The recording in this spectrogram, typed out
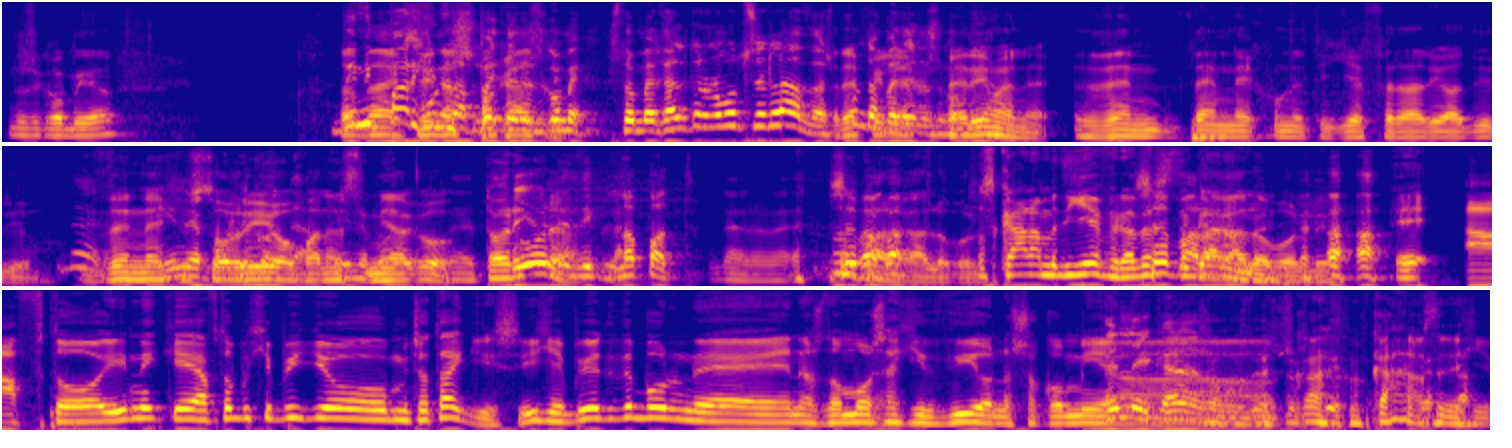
νοσοκομείο. Δεν Εντάξει, υπάρχει Πού να είναι σου τα πω πέντε κάτι. νοσοκομεία. Στο μεγαλύτερο νομό της Ελλάδας. Πού Ρε είναι τα πέντε φίλε, νοσοκομεία. περίμενε. Δεν, δεν έχουν τη γέφυρα Ρίο Αντίριο. Ναι, δεν έχει είναι στο πολύ Ρίο κοντά, Πανεπιστημιακό. είναι πολύ- ναι, Το Ρίο είναι Ωραία, δίπλα. Να πάτε. Ναι, ναι, ναι. Σε παρακαλώ πολύ. Σας κάναμε τη γέφυρα, δεν Σε σας την παρακαλώ κάναμε. πολύ. Ε, αυτό είναι και αυτό που είχε πει και ο Μητσοτάκης. Είχε πει ότι δεν μπορούν ένας νομό να έχει δύο νοσοκομεία. Δεν λέει κανένας νομός, δεν σου Κα- Κανένας δεν έχει.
